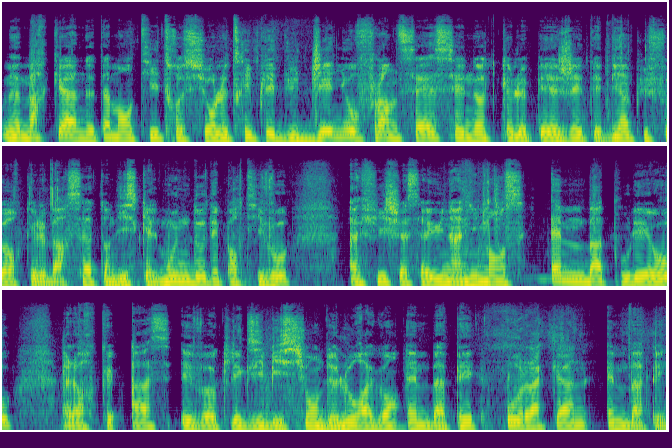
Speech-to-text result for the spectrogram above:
Marca notamment titre sur le triplé du Genio Frances et note que le PSG était bien plus fort que le Barça, tandis qu'El Mundo Deportivo affiche à sa une un immense Mbappouléo, alors que As évoque l'exhibition de l'ouragan Mbappé, Huracan Mbappé.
